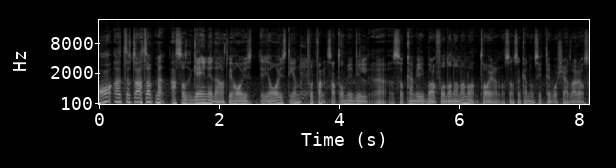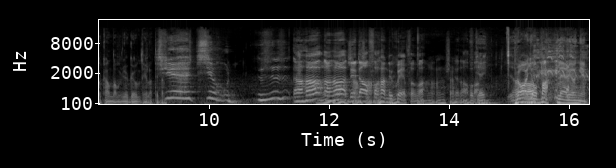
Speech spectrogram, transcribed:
Ja, alltså, alltså, men alltså, grejen är den att vi har ju, vi har ju sten fortfarande. Så att om vi vill eh, så kan vi bara få någon annan att ta i den och sen så kan de sitta i vår källare och så kan de göra guld hela tiden. Mhm. Aha, aha. Det är därför han är chefen va? Okej. Bra Ja, jobbat lärjunge.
